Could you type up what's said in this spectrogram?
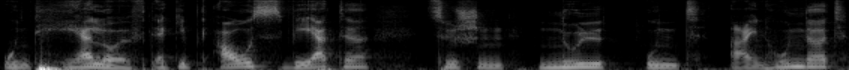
und her läuft. Er gibt aus Werte zwischen 0 und 100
